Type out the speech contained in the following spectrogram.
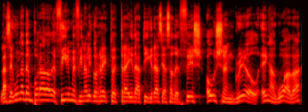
La segunda temporada de Firme, Final y Correcto es traída a ti gracias a The Fish Ocean Grill en Aguada,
